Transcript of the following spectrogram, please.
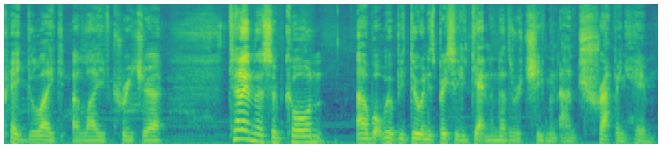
pig-like alive creature Tell him there's some corn. Uh, what we'll be doing is basically getting another achievement and trapping him.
